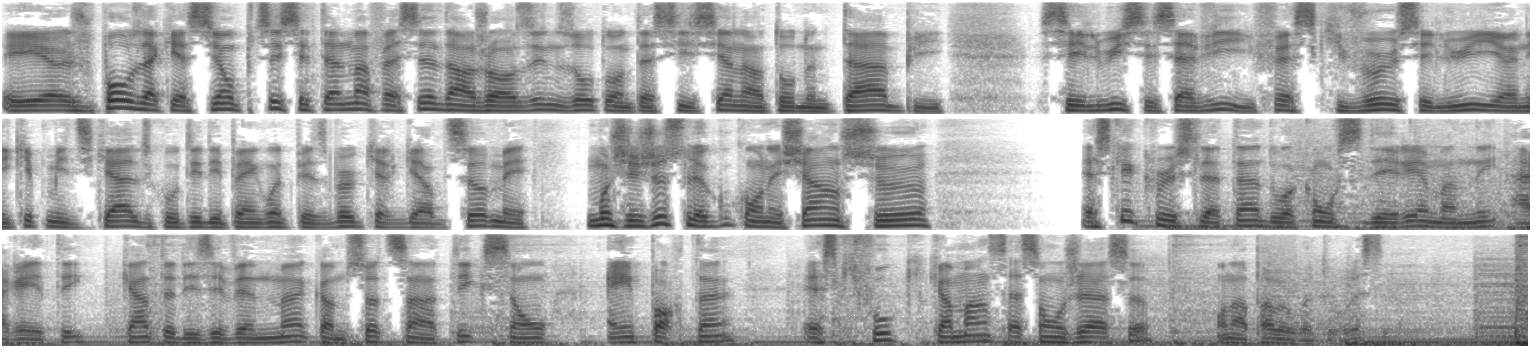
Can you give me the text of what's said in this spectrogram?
Et euh, je vous pose la question, puis tu sais, c'est tellement facile d'en jaser. Nous autres, on est assis ici à l'entour d'une table, puis c'est lui, c'est sa vie, il fait ce qu'il veut, c'est lui, il y a une équipe médicale du côté des Penguins de Pittsburgh qui regarde ça, mais moi, j'ai juste le goût qu'on échange sur est-ce que Chris Letang doit considérer à un moment donné arrêter? Quand tu as des événements comme ça de santé qui sont importants? Est-ce qu'il faut qu'il commence à songer à ça? On en parle au retour. Restez là.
